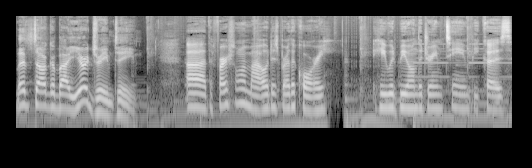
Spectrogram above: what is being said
let's talk about your dream team. Uh, the first one, my oldest brother Corey, he would be on the dream team because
